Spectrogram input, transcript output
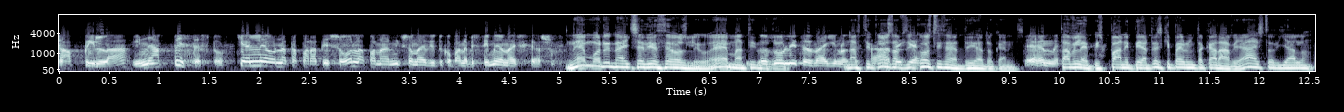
σαπίλα, είναι απίστευτο. Και λέω να τα παρατήσω όλα, πάω να ανοίξω ένα ιδιωτικό πανεπιστήμιο να ησυχάσω. Ναι, μπορεί να είσαι δύο θεός λίγο. Ε, μα τι. Δουλίτες να γίνονται. Ναυτικός, Άντε, ναυτικός, και- τι θα, τι θα το κάνεις. Ε, ναι. Τα βλέπεις. Πάνε οι πειρατές και παίρνουν τα καράβια. Α, στο διάλογο.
